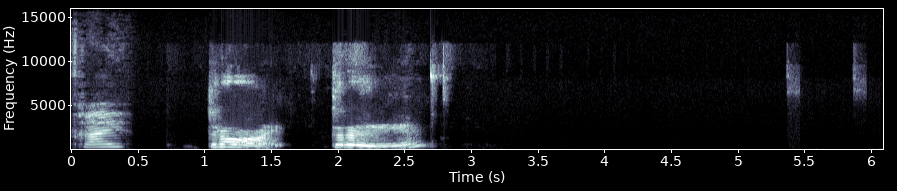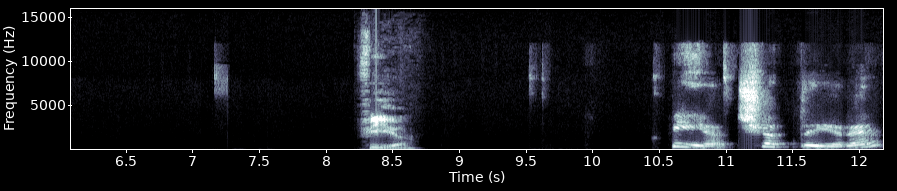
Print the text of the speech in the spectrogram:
drei, drei, три, vier, vier, чотири,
